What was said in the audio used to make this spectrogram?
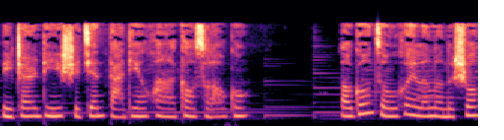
李珍儿第一时间打电话告诉老公，老公总会冷冷的说：“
